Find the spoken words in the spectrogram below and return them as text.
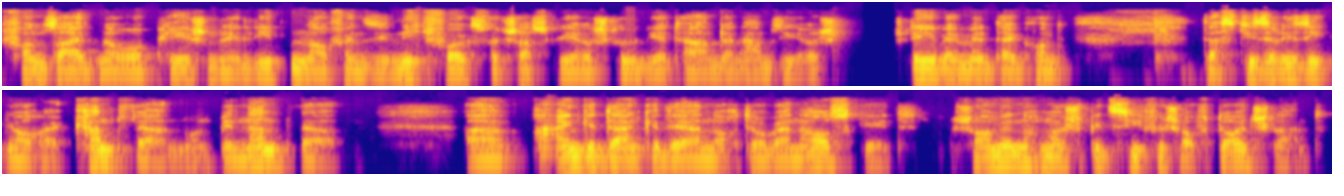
von Seiten europäischen Eliten, auch wenn sie nicht Volkswirtschaftslehre studiert haben, dann haben sie ihre Stäbe im Hintergrund, dass diese Risiken auch erkannt werden und benannt werden. Äh, ein Gedanke, der noch darüber hinausgeht. Schauen wir nochmal spezifisch auf Deutschland.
